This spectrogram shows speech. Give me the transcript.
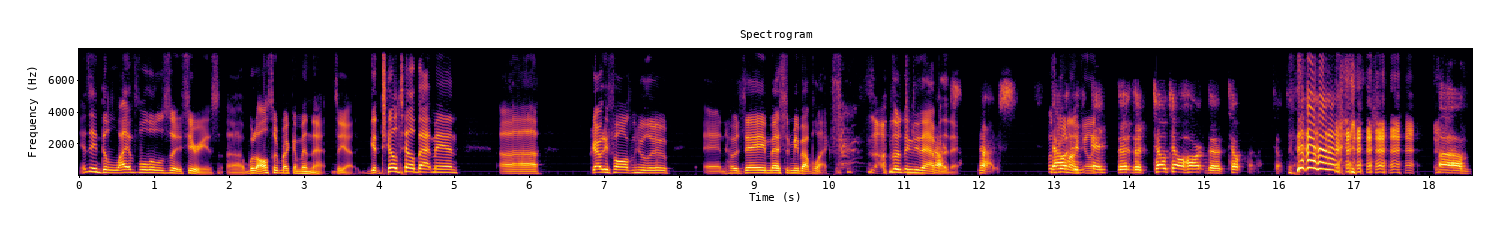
it's a delightful little series. Uh, would also recommend that. So yeah, get Telltale Batman, uh, Gravity Falls on Hulu, and Jose messaged me about Plex. so those things need to happen Nice. today. Nice. What's now, going on, and, Kelly? and the the Telltale heart the tell, Telltale. um,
